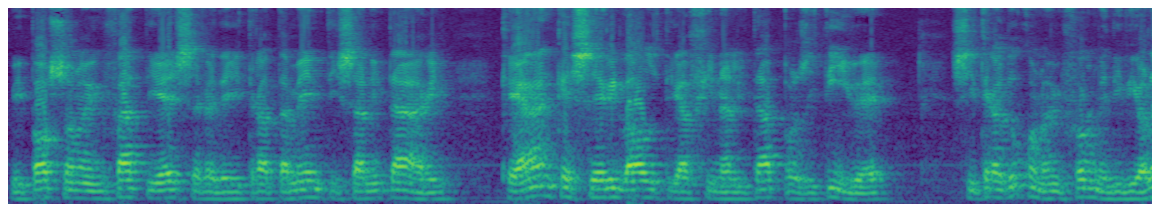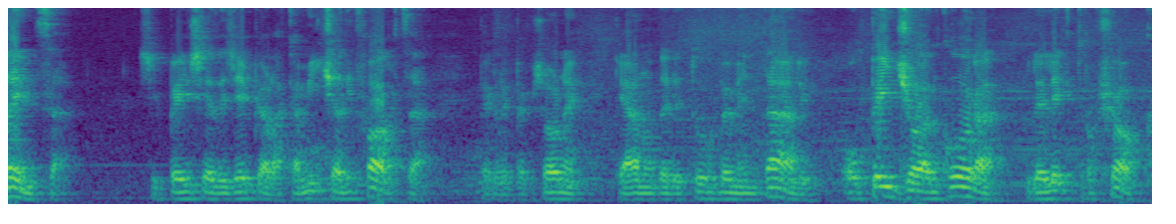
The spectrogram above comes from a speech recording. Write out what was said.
Vi possono infatti essere dei trattamenti sanitari che anche se rivolti a finalità positive si traducono in forme di violenza. Si pensi ad esempio alla camicia di forza per le persone che hanno delle turbe mentali o peggio ancora l'elettroshock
